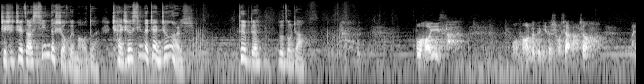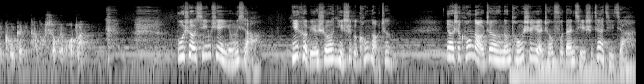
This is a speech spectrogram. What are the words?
只是制造新的社会矛盾，产生新的战争而已，对不对，陆总长？不好意思，我忙着跟你的手下打仗。没空跟你探讨社会矛盾。不受芯片影响，你可别说你是个空脑症。要是空脑症能同时远程负担几十架机甲，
